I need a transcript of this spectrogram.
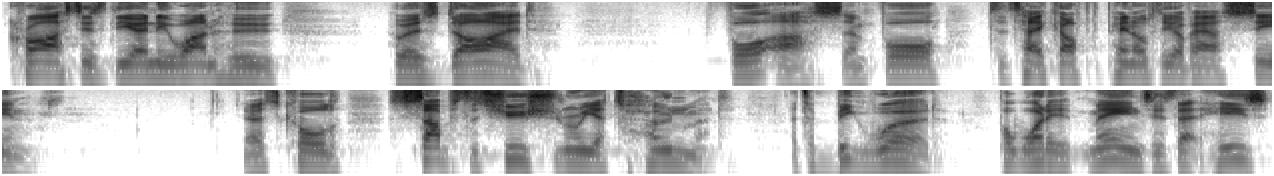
Christ is the only one who, who has died for us and for to take off the penalty of our sin. You know, it's called substitutionary atonement. That's a big word, but what it means is that he's,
